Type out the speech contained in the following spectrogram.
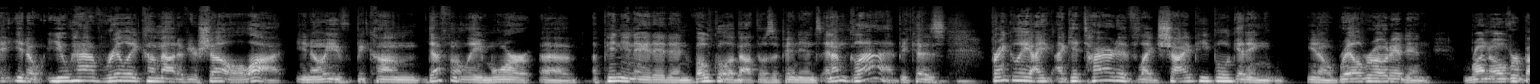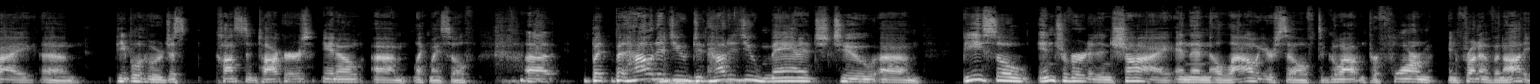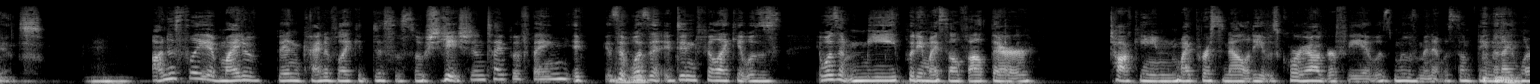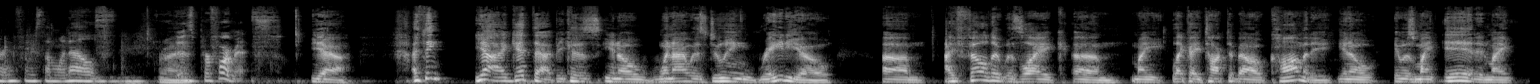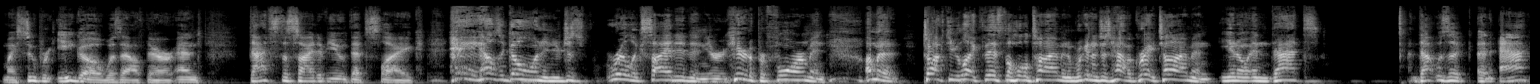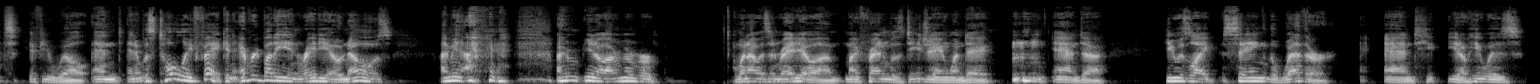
you know, you have really come out of your shell a lot. You know, you've become definitely more uh, opinionated and vocal about those opinions. And I'm glad because, frankly, I, I, get tired of like shy people getting, you know, railroaded and run over by um, people who are just constant talkers, you know, um, like myself. Uh, but but how did you do, how did you manage to um, be so introverted and shy and then allow yourself to go out and perform in front of an audience? Honestly, it might have been kind of like a disassociation type of thing. It, mm-hmm. it wasn't, it didn't feel like it was, it wasn't me putting myself out there talking my personality. It was choreography. It was movement. It was something that I learned from someone else. Right. It was performance. Yeah. I think, yeah, I get that because, you know, when I was doing radio, um, I felt it was like um, my like I talked about comedy. You know, it was my id and my my super ego was out there, and that's the side of you that's like, hey, how's it going? And you're just real excited, and you're here to perform, and I'm gonna talk to you like this the whole time, and we're gonna just have a great time, and you know, and that's that was a an act, if you will, and and it was totally fake, and everybody in radio knows. I mean, I, I you know, I remember when I was in radio, um, my friend was DJing one day, and uh, he was like saying the weather, and he, you know, he was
